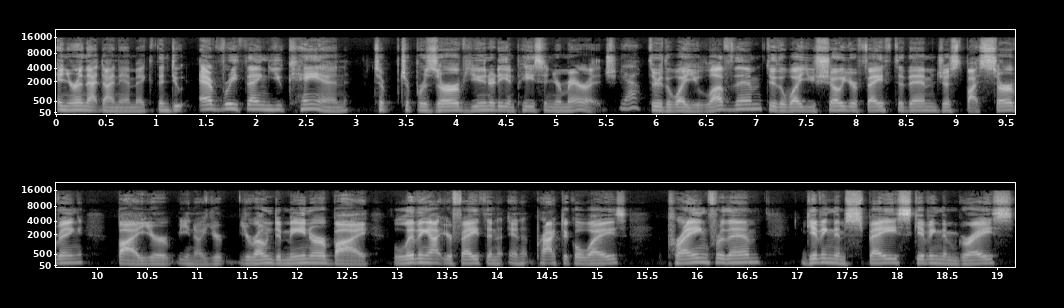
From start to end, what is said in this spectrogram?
and you're in that dynamic, then do everything you can to, to preserve unity and peace in your marriage. Yeah. Through the way you love them, through the way you show your faith to them just by serving, by your, you know, your your own demeanor, by living out your faith in, in practical ways, praying for them, giving them space, giving them grace.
